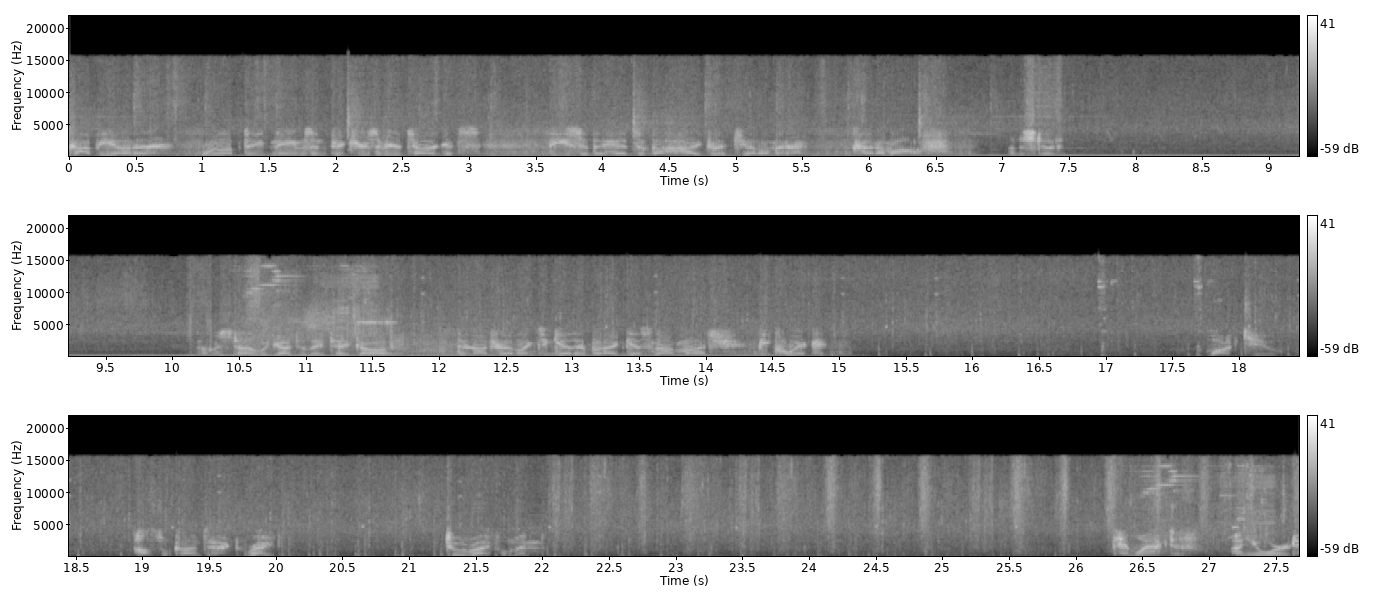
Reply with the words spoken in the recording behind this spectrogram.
Copy, Hunter. We'll update names and pictures of your targets. These are the heads of the Hydra, gentlemen. Cut them off. Understood. How much time we got till they take off? They're not traveling together, but I guess not much. Be quick. Mark two. Hostile contact, right. Two riflemen. Camo active. On your word.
